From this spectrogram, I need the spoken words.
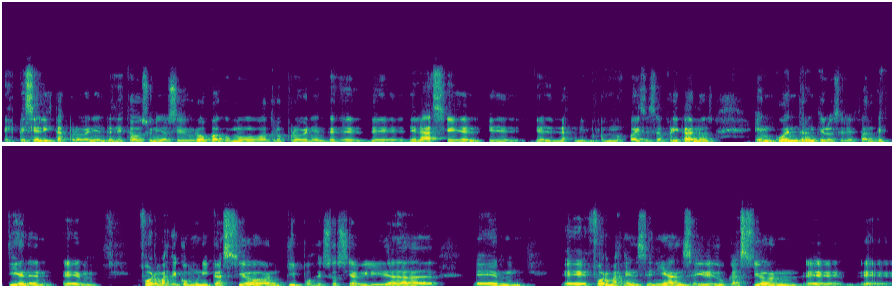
especialistas provenientes de Estados Unidos y de Europa como otros provenientes de, del Asia y, de, los mismos países africanos, encuentran que los elefantes tienen em, formas de comunicación, tipos de sociabilidad, em, eh, formas de enseñanza y de educación eh, eh,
